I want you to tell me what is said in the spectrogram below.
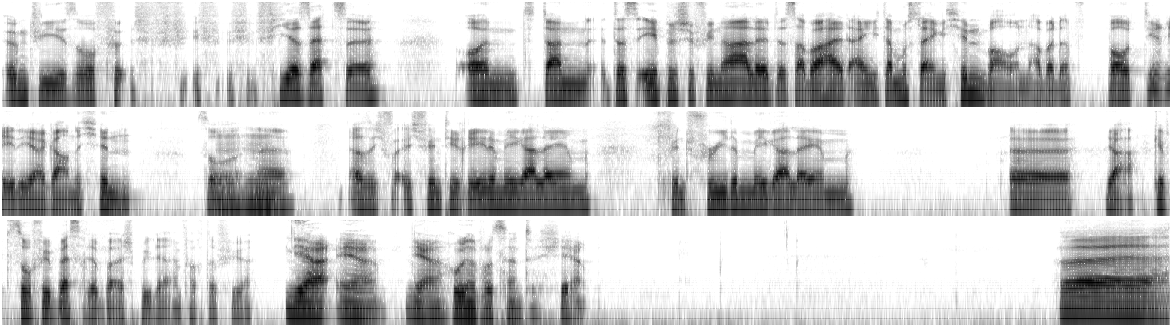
irgendwie so vier Sätze und dann das epische Finale, das aber halt eigentlich, da musst du eigentlich hinbauen, aber da baut die Rede ja gar nicht hin. So, mhm. ne? Also ich, ich finde die Rede mega lame, ich finde Freedom mega lame. Äh, ja, gibt so viel bessere Beispiele einfach dafür. Ja, ja, ja, hundertprozentig, ja. Äh.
